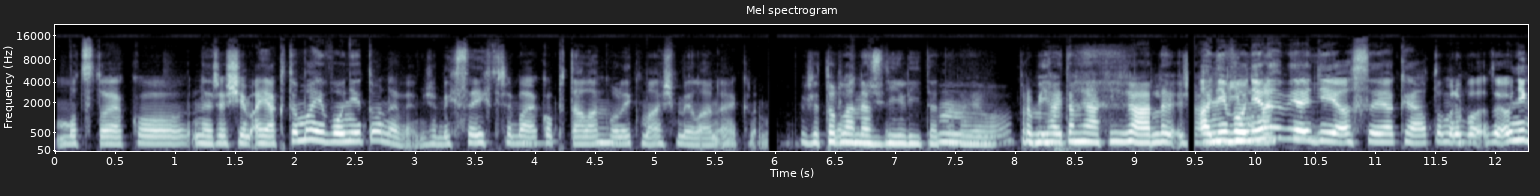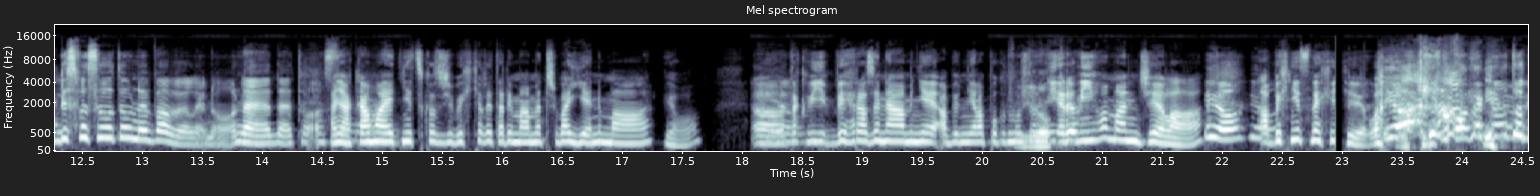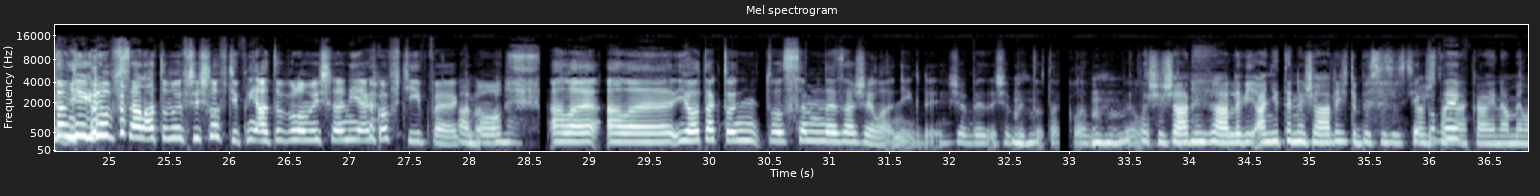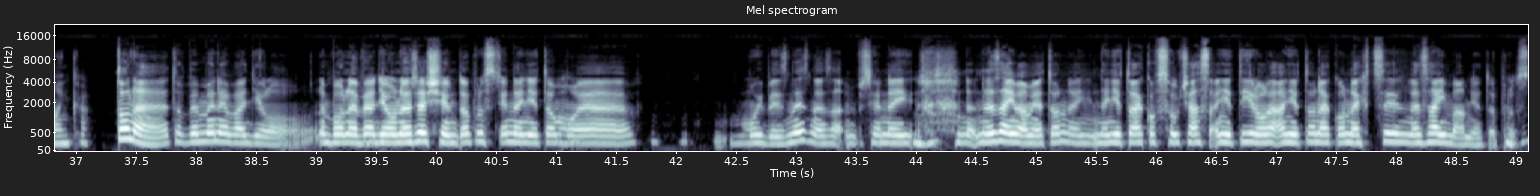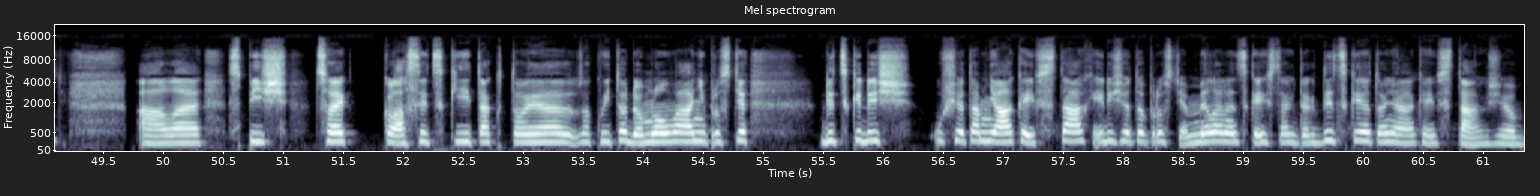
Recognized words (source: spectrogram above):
moc to jako neřeším. A jak to mají oni, to nevím, že bych se jich třeba jako ptala, hmm. kolik máš milenek. Nebo že tohle nezdílíte teda, Mm, jo? Probíhají tam nějaký žádli, žádlivý Ani oni momenty? nevědí asi, jak já to, nebo to- nikdy jsme se o tom nebavili, no. Ne, ne, to asi A nějaká ne. majetnickost, že by chtěli, tady máme třeba jen má, jo? Uh, Jo. takový vyhrazená mě, aby měla pokud možno věrnýho manžela, Jo, jo. abych nic nechytil. Jo, jo, jo, to tam někdo psal a to mi přišlo vtipný, a to bylo myšlený jako vtípek, Ano, no. ano. Ale, ale jo, tak to, to jsem nezažila nikdy, že by, že by Mhm. to takhle Mhm, bylo. takže žádný žádlivý, ani ty nežádlíš, kdyby si zjistila, že tam Jakoby- nějaká jiná milenka. To ne, to by mi nevadilo. Nebo nevadilo, neřeším to, prostě není to moje můj biznis, neza, nej, ne, nezajímá mě to, není, není to jako v součást ani té role, ani to jako nechci, nezajímá mě to prostě. Ale spíš, co je klasický, tak to je takový to domlouvání, prostě vždycky, když už je tam nějaký vztah, i když je to prostě milenecký vztah, tak vždycky je to nějaký vztah, že jo.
